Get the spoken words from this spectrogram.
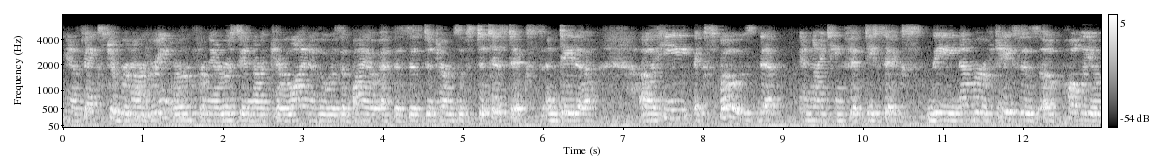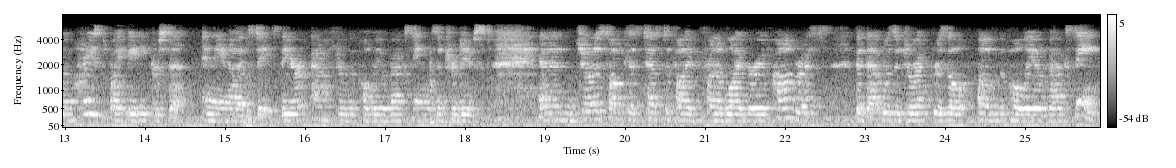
you know, thanks to Bernard Greenberg from the University of North Carolina, who was a bioethicist in terms of statistics and data, uh, he exposed that in 1956 the number of cases of polio increased by 80% in the United States, the year after the polio vaccine was introduced. And Jonas Salk has testified in front of Library of Congress that that was a direct result of the polio vaccine.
